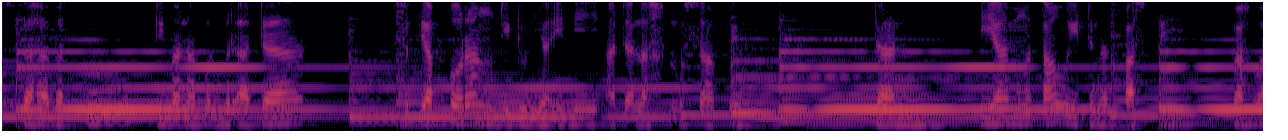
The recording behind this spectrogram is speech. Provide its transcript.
Sahabatku, di mana pun berada, setiap orang di dunia ini adalah musafir, dan ia mengetahui dengan pasti bahwa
